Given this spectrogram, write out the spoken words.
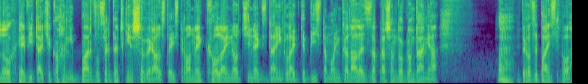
No hej, witajcie kochani bardzo serdecznie, Cheveral z tej strony. Kolejny odcinek z Dying Light The Beast na moim kanale, zapraszam do oglądania. Drodzy Państwo,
